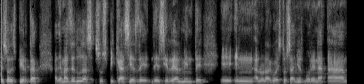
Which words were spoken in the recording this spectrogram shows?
Eso despierta, además de dudas, suspicacias de, si realmente eh, en, a lo largo de estos años Morena ha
